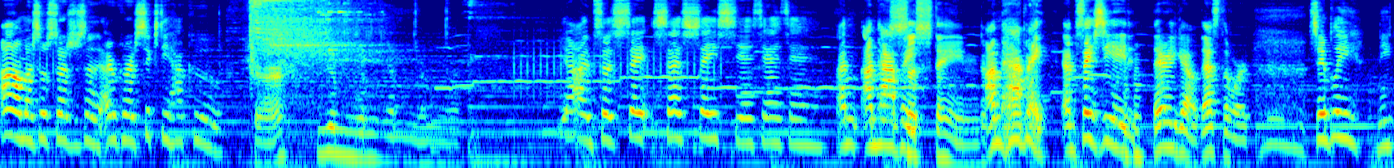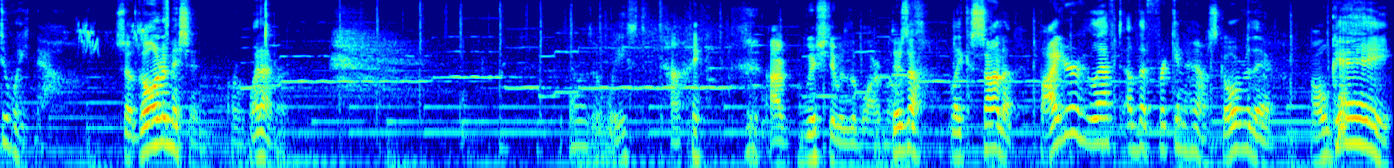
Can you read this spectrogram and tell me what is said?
Ah, my soul starts descending. I require 60 haku. Sure. Yum, yum, yum, yum, yum. Yeah, I'm so say. I'm I'm happy. Sustained. I'm happy. I'm satiated. there you go. That's the word. Simply need to wait now. So go on a mission or whatever. That was a waste of time. I wished it was the watermelon. There's a like sauna by your left of the freaking house. Go over there. Okay.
